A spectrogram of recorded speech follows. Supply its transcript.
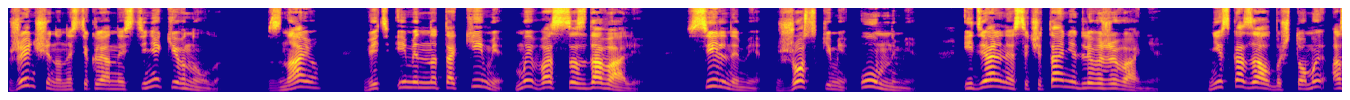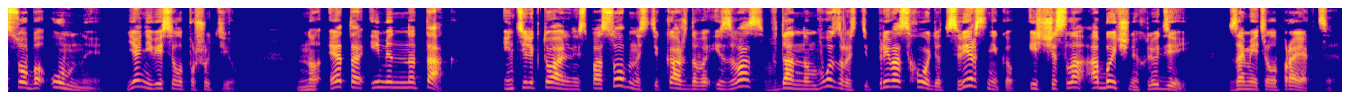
Женщина на стеклянной стене кивнула. «Знаю, ведь именно такими мы вас создавали. Сильными, жесткими, умными. Идеальное сочетание для выживания. Не сказал бы, что мы особо умные. Я невесело пошутил. Но это именно так. Интеллектуальные способности каждого из вас в данном возрасте превосходят сверстников из числа обычных людей, заметила проекция.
